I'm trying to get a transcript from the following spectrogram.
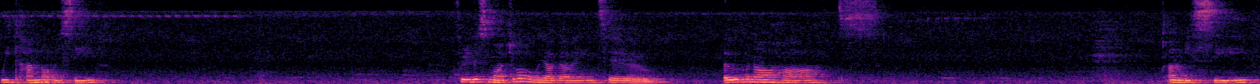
we cannot receive. Through this module, we are going to open our hearts and receive.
